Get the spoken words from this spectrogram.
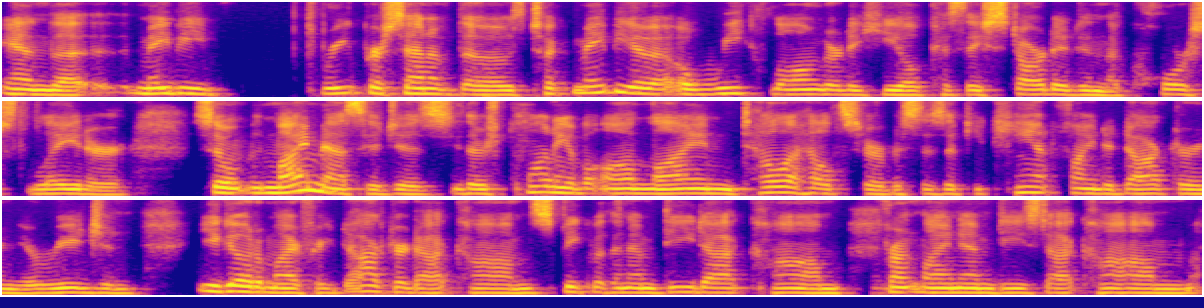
And the maybe 3% of those took maybe a, a week longer to heal because they started in the course later. So, my message is there's plenty of online telehealth services. If you can't find a doctor in your region, you go to myfreedoctor.com, speakwithanmd.com, frontlinemds.com,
